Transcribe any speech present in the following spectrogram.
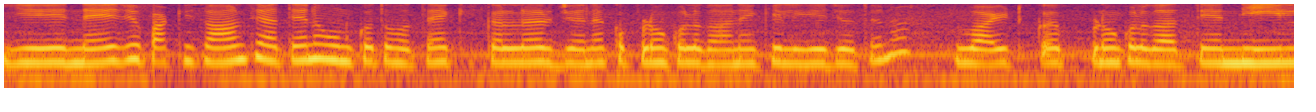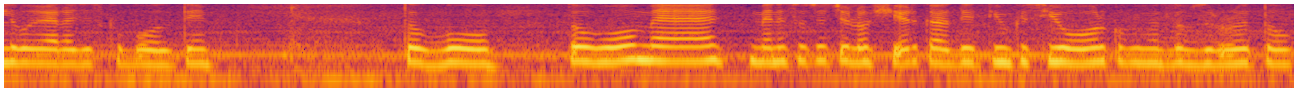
ये नए जो पाकिस्तान से आते हैं ना, उनको तो होता है कि कलर जो है ना कपड़ों को लगाने के लिए जो होते हैं ना वाइट कपड़ों को लगाते हैं, नील वगैरह जिसको बोलते हैं। तो वो तो वो मैं, मैंने सोचा चलो शेयर कर देती हूँ, किसी और को भी मतलब ज़रूरत हो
